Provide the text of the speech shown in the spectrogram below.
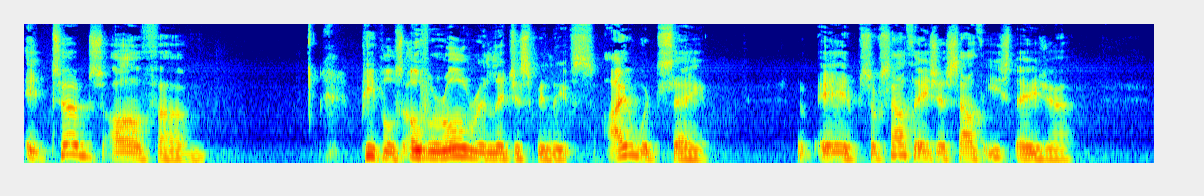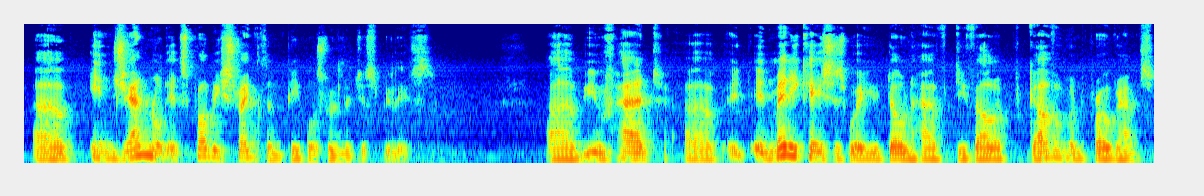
in terms of um, people's overall religious beliefs, I would say, uh, so South Asia, Southeast Asia, uh, in general, it's probably strengthened people's religious beliefs. Uh, you've had, uh, in, in, many cases where you don't have developed government programs,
